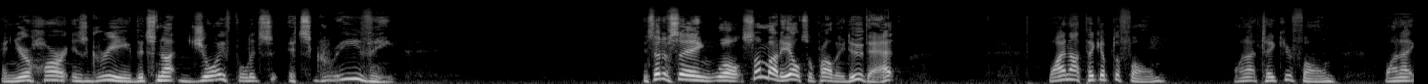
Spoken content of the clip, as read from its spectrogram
and your heart is grieved. It's not joyful, it's, it's grieving. Instead of saying, well, somebody else will probably do that, why not pick up the phone? Why not take your phone? Why not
